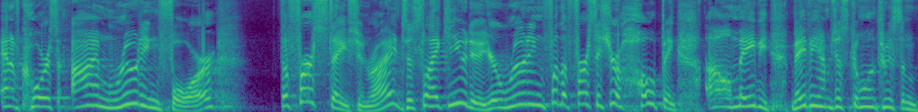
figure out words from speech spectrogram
and of course i'm rooting for the first station, right? Just like you do. You're rooting for the first station. You're hoping, oh, maybe, maybe I'm just going through some,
